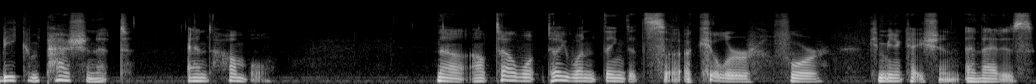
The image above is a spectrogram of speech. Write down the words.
be compassionate and humble. Now, I'll tell, tell you one thing that's a killer for communication, and that is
